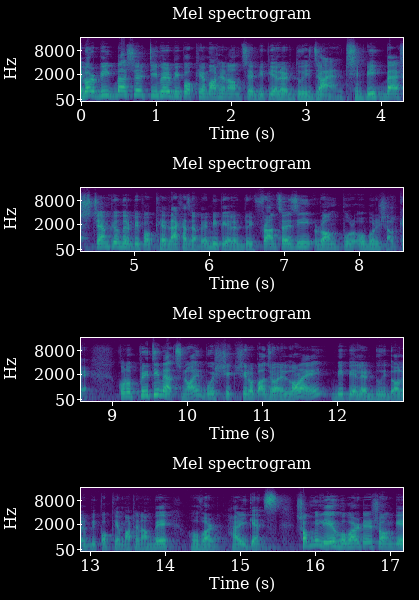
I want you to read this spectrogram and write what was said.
এবার বিগ ব্যাশের টিমের বিপক্ষে মাঠে নামছে বিপিএল এর দুই জায়ান্ট। বিগ ব্যাশ চ্যাম্পিয়নদের বিপক্ষে দেখা যাবে বিপিএল এর দুই ফ্রাঞ্চাইজি রংপুর ও বরিশালকে। কোনো প্রীতি ম্যাচ নয়, বৈশ্বিক শিরোপা জয়ের লড়াইয়ে বিপিএল এর দুই দলের বিপক্ষে মাঠে নামবে হোভার্ড হ্যারিকেন্স সব মিলিয়ে হোভার্টের সঙ্গে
